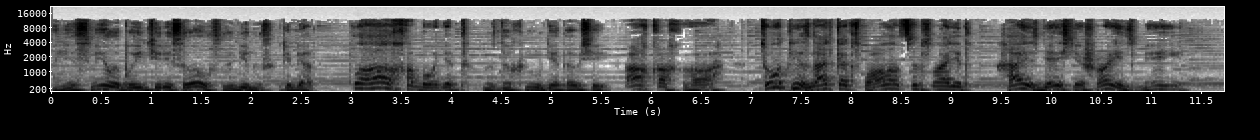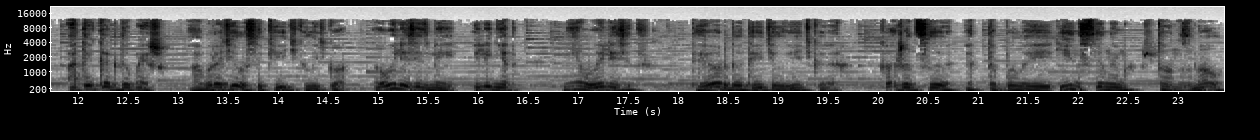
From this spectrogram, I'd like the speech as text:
Не смело поинтересовался один из ребят. «Плохо будет», — вздохнул дед Овсей. «Ах-ха-ха, тут не знать, как с половцем сладит, а здесь еще и змеи». «А ты как думаешь?» Обратился к Витьке Лытько. «Вылезет змей или нет?» «Не вылезет», – твердо ответил Витька. Кажется, это было единственным, что он знал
